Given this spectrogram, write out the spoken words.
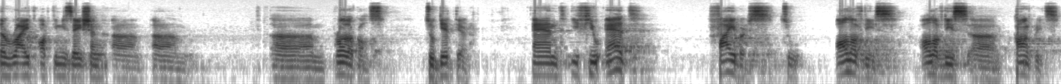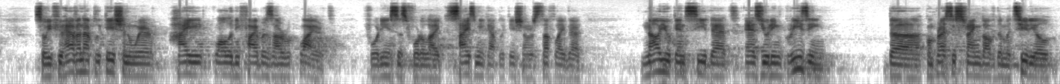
the right optimization uh, um, um, protocols to get there. And if you add fibers to all of these, all of these uh, concretes, so if you have an application where high quality fibers are required, for instance, for like seismic application or stuff like that, now you can see that as you're increasing the compressive strength of the material,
